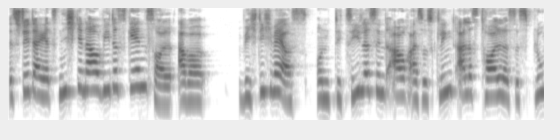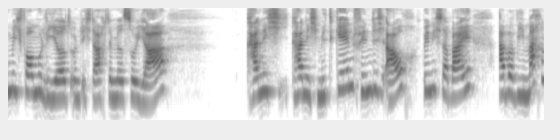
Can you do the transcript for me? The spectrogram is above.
Es steht da jetzt nicht genau, wie das gehen soll, aber wichtig wär's. Und die Ziele sind auch, also es klingt alles toll, es ist blumig formuliert und ich dachte mir so, ja, kann ich, kann ich mitgehen, finde ich auch, bin ich dabei. Aber wie machen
